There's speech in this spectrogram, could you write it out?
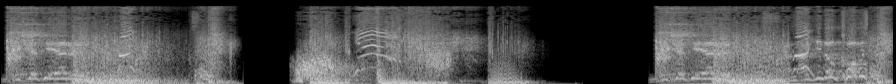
見せてやる。見せてやる。柳の拳。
